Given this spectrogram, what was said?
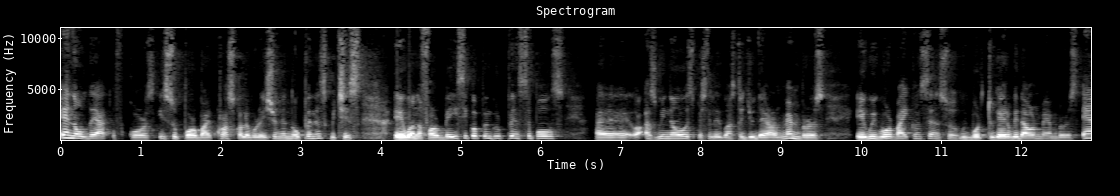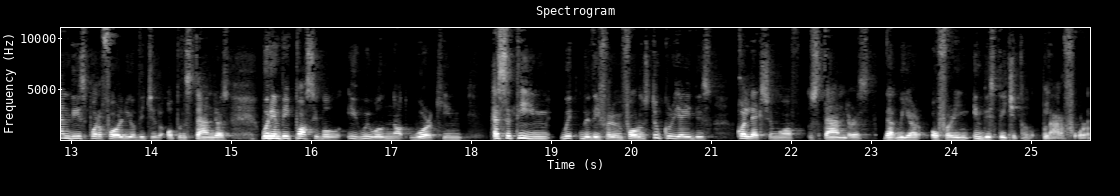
And all that, of course, is supported by cross collaboration and openness, which is uh, one of our basic open group principles. Uh, as we know, especially once that you are members, uh, we work by consensus, we work together with our members, and this portfolio of digital open standards wouldn't be possible if we were not working as a team with the different forums to create this collection of standards that we are offering in this digital platform.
